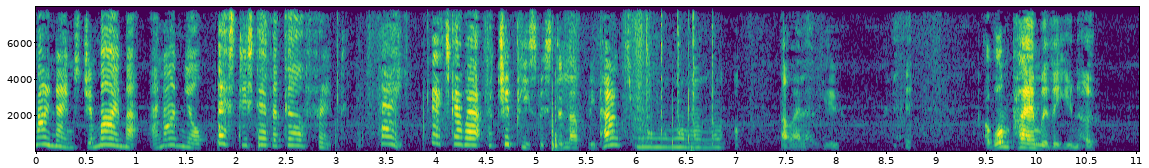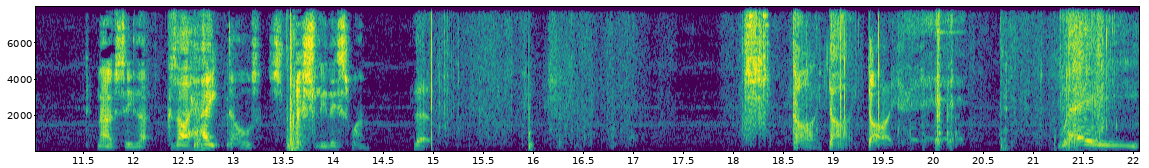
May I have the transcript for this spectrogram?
my name's Jemima, and I'm your bestest ever girlfriend. Hey, let's go out for chippies, Mr. Lovely Pants. Oh, hello, you. I wasn't playing with it, you know. No, see, look, because I hate dolls, especially this one. Look. Die, die, die. Way.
